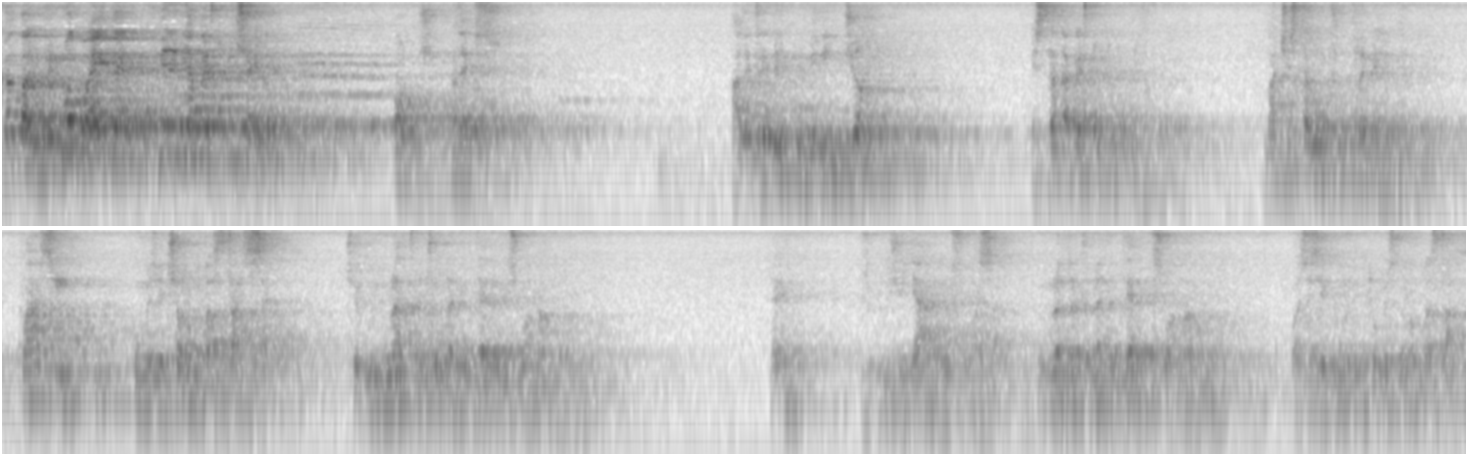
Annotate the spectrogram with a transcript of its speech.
Calvario, nel nuovo Eden viene riaperto il cielo, oggi, adesso, alle tre del pomeriggio è stato aperto tutto, ma c'è stato un supplemento, quasi come se ciò non bastasse, c'è voluto un'altra giornata intera di sua mamma. Eh? Si Dice chiaro questo passaggio, un'altra giornata intera di sua mamma, quasi se come tutto questo non bastasse.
